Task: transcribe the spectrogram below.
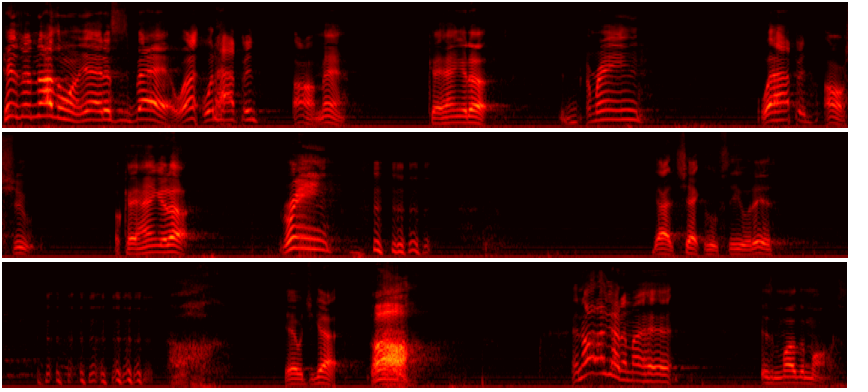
Here's another one. Yeah, this is bad. What? What happened? Oh man. Okay, hang it up. Ring. What happened? Oh shoot. Okay, hang it up. Ring. Got to check who see who it is. oh. Yeah, what you got? Oh. And all I got in my head is Mother Moss.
